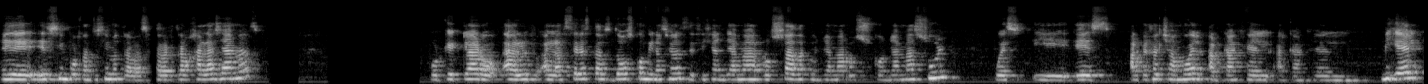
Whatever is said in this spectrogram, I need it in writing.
eh, es importantísimo saber trabajar las llamas, porque claro, al, al, hacer estas dos combinaciones, se fijan llama rosada con llama, con llama azul, pues y es Arcángel Chamuel, Arcángel, Arcángel Miguel,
